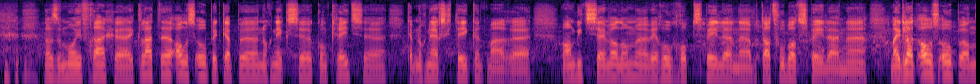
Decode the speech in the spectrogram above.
Dat is een mooie vraag. Ik laat alles open. Ik heb nog niks concreets. Ik heb nog nergens getekend. Maar mijn ambities zijn wel om weer hoger op te spelen en betaald voetbal te spelen. En, maar ik laat alles open.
